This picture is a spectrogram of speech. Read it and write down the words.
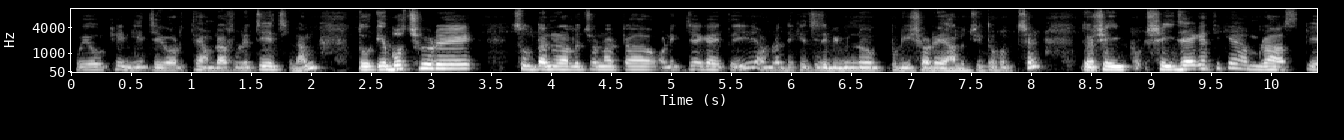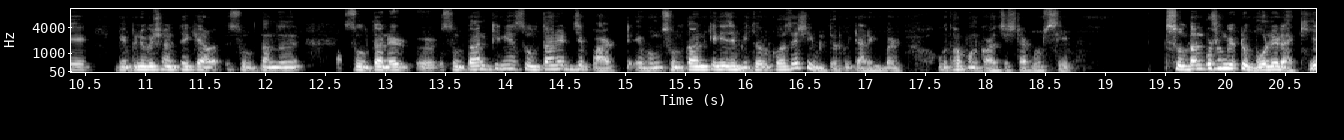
হয়ে ওঠেনি যে অর্থে আমরা আসলে চেয়েছিলাম। তো এবছরে সুলতানের আলোচনাটা অনেক জায়গাতেই আমরা দেখেছি যে বিভিন্ন পরিসরে আলোচিত হচ্ছে। তো সেই সেই জায়গা থেকে আমরা আজকে বিভিন্ন বিষয় থেকে সুলতান, সুলতানের, সুলতানকে নিয়ে, সুলতানের যে পার্ট এবং সুলতানকে নিয়ে যে বিতর্ক আছে, সেই বিতর্কটা আরেকবার উত্থাপন করার চেষ্টা করছি। সুলতান প্রসঙ্গে একটু বলে রাখি।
